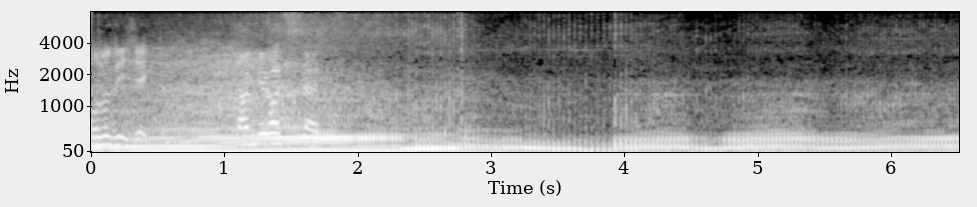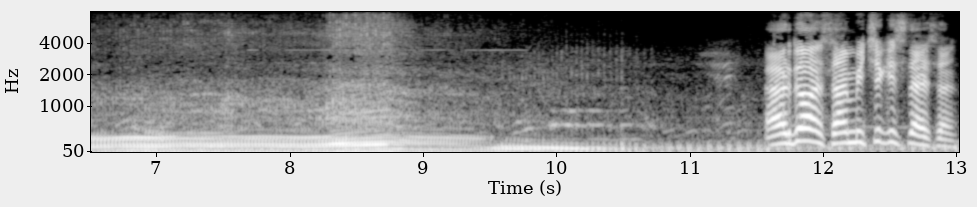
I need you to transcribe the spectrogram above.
Onu diyecektim. Sen bir bak istersen. Erdoğan sen bir çık istersen.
